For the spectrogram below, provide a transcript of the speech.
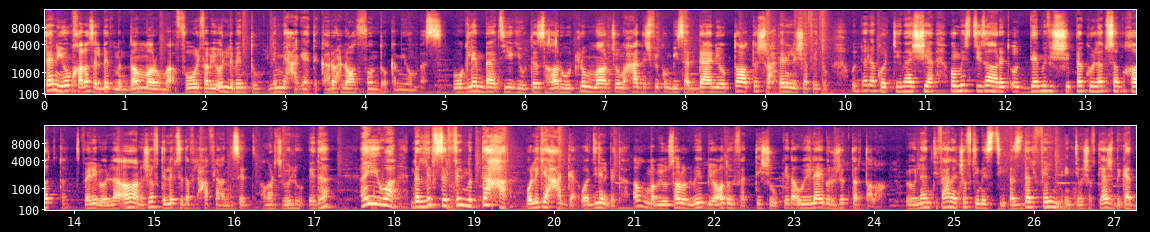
تاني يوم خلاص البيت متدمر ومقفول فبيقول لبنته لمي حاجاتك هنروح نقعد في فندق كام يوم بس. وجلين بقى تيجي وتظهر وتلوم مارش ومحدش فيكم بيصدقني وبتقعد تشرح تاني اللي شافته. وان أنا كنت ماشية ومستي ظهرت قدامي في الشباك ولابسة مخطط. فالي بيقول لها آه أنا شفت اللبس ده في الحفلة عند ست. فمارش بيقول له إيه ده؟ أيوه ده اللبس الفيلم بتاعها. بقول لك يا حاجة وديني لبيتها. أول ما بيوصلوا البيت بيقعدوا يفتشوا كده ويلاقي بروجيكتور طالعة. ويقول لها انت فعلا شفتي ميستي بس ده الفيلم انت ما شفتيهاش بجد.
